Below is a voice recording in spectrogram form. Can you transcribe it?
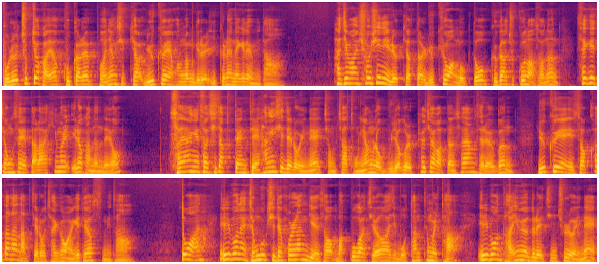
부를 축적하여 국가를 번영시켜 류큐의 황금기를 이끌어내게 됩니다. 하지만 쇼신이 일으켰던 류큐 왕국도 그가 죽고 나서는 세계 정세에 따라 힘을 잃어갔는데요. 서양에서 시작된 대항해 시대로 인해 점차 동양으로 무역을 펼쳐갔던 서양 세력은 류큐에 있어 커다란 악재로 작용하게 되었습니다. 또한 일본의 전국시대 혼란기에서 막부가 제어하지 못한 틈을 타 일본 다이묘들의 진출로 인해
